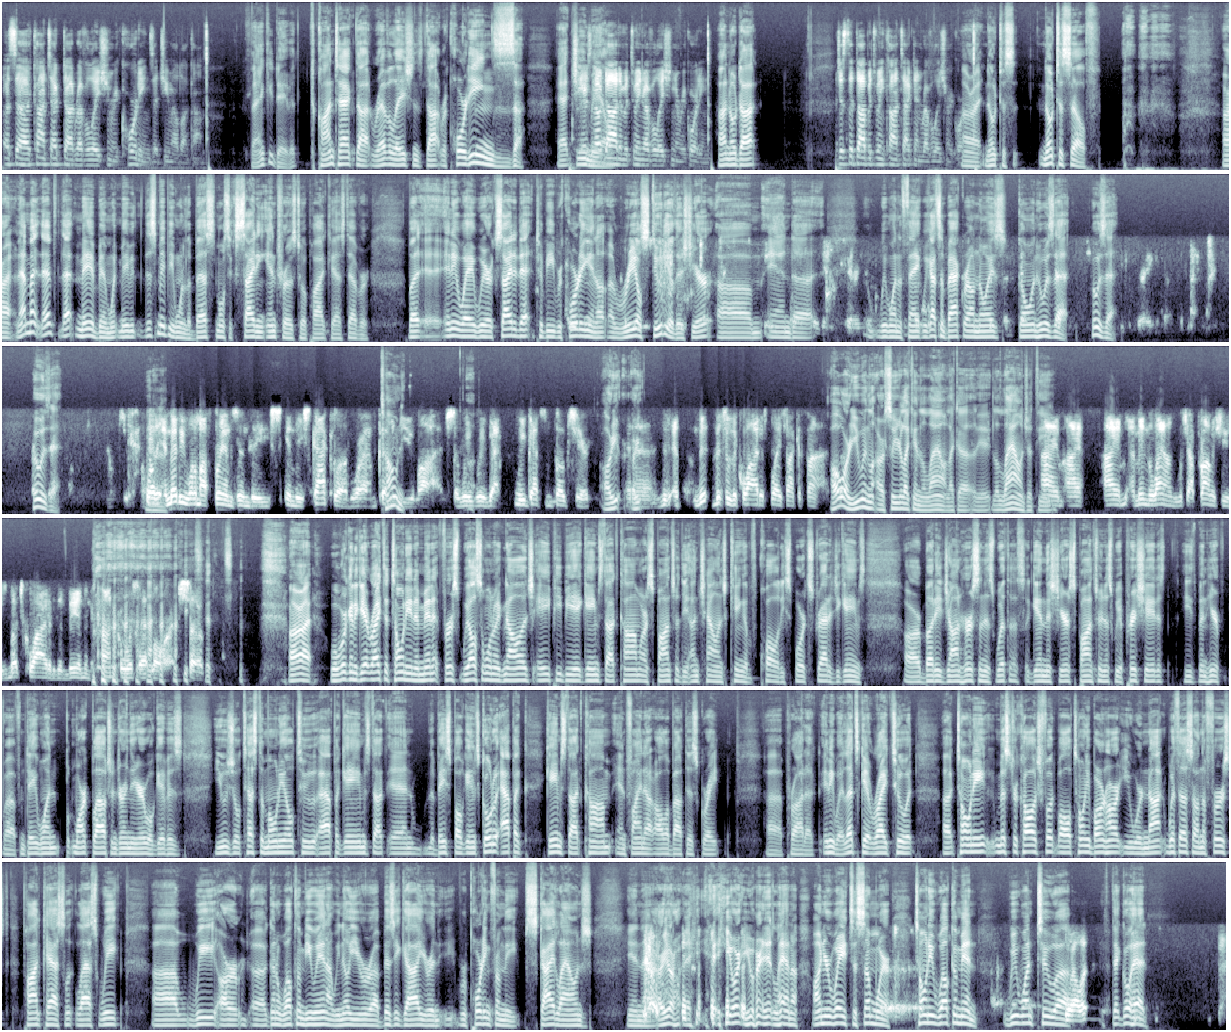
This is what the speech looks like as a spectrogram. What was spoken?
It's uh, contact.revelationrecordings at gmail.com. Thank you, David. Contact.revelations.recordings at gmail. There's no dot in between revelation and recording. Uh, no dot? Just the dot between contact and revelation recording. All right. Note to, note to self. All right, that might that that may have been maybe this may be one of the best, most exciting intros to a podcast ever. But uh, anyway, we're excited to- to be recording in a, a real studio this year, um, and uh, we want to thank. We got some background noise going. Who is that? Who is that? Who is that? Well, it may be one of my friends in the in the Sky Club where I'm coming Tony. to you live. So we, we've got we've got some folks here. Are you? Are you Uh, this, this is the quietest place I could find. oh, are you in? Or so you're like in the lounge, like a the, lounge at the. I am I I am I'm in the lounge, which I promise you is much quieter than being in the concourse at large. So All right. Well, we're going to get right to Tony in a minute. First, we also want to acknowledge APBAGames.com, our sponsor, the unchallenged king of quality sports strategy games. Our buddy John Herson is with us again this year, sponsoring us. We appreciate it. He's been here uh, from day one. Mark Blaudschun during the year will give his usual testimonial to APBA Games and the baseball games. Go to apbagames.com and find out all about this great uh, product. Anyway, let's get right to it. Uh, Tony, Mr. College Football, Tony Barnhart, you were not with us on the first podcast last week. Uh, we are uh, going to welcome you in. Uh, we know you're a busy guy. You're in, reporting from the Sky Lounge. In uh, are you you're you're in Atlanta on your way to somewhere? Tony, welcome in. We want to. Uh, well, it, th- go ahead.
